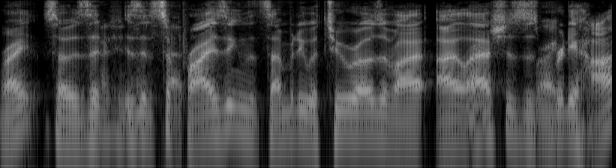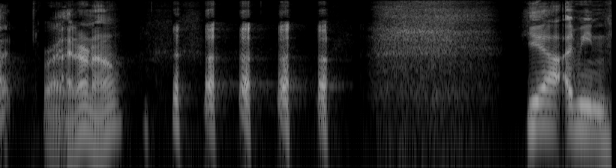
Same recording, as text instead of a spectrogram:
Right? So is it is it surprising that. that somebody with two rows of eye- eyelashes right. is right. pretty hot? Right. I don't know. Yeah, I mean,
